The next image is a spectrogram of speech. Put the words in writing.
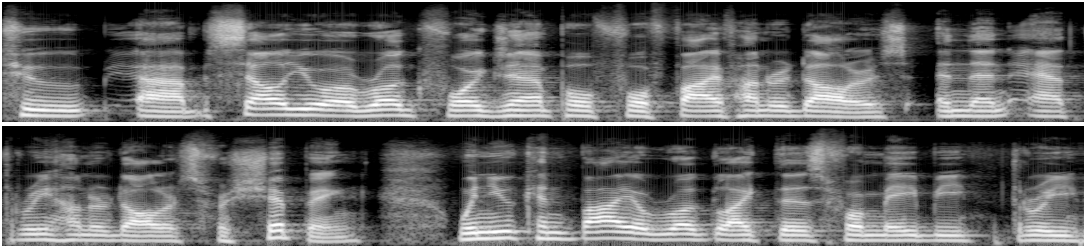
to uh, sell you a rug, for example, for $500 and then add $300 for shipping, when you can buy a rug like this for maybe three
